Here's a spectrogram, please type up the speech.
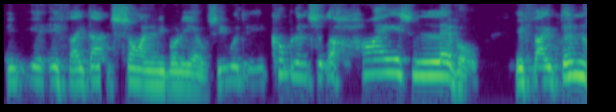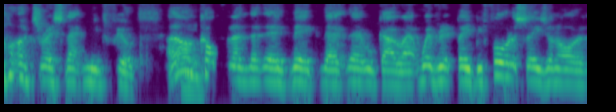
if they don't sign anybody else. It would incompetence at the highest level if they do not address that midfield. And I'm mm. confident that they, they, they, they, will go out, whether it be before the season or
